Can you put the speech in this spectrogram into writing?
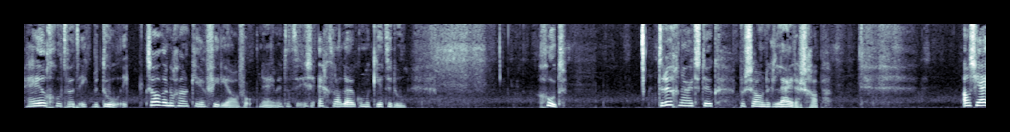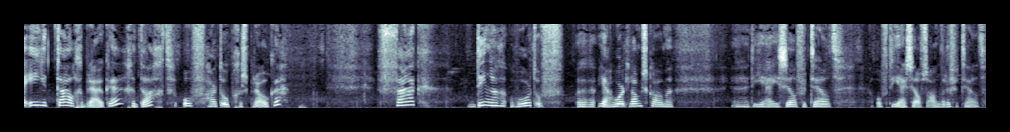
heel goed wat ik bedoel. Ik, ik zal er nog een keer een video over opnemen. Dat is echt wel leuk om een keer te doen. Goed, terug naar het stuk persoonlijk leiderschap. Als jij in je taalgebruik, hè, gedacht of hardop gesproken, vaak dingen hoort of uh, ja, hoort langskomen uh, die jij jezelf vertelt, of die jij zelfs anderen vertelt,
